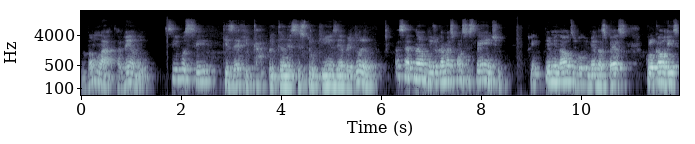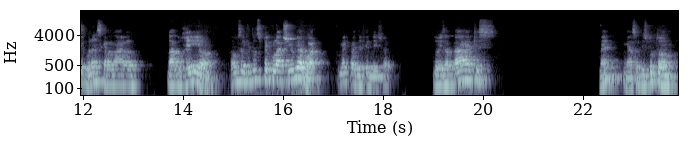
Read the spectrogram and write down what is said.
Vamos lá, tá vendo? Se você quiser ficar aplicando esses truquinhos em abertura, tá certo, não, tem que jogar mais consistente, tem que terminar o desenvolvimento das peças, colocar o rei em segurança, que ela na área lá do rei, ó. Então, isso aqui é tudo especulativo, e agora? Como é que vai defender isso aí? Dois ataques, né? Ameaça bispo toma.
